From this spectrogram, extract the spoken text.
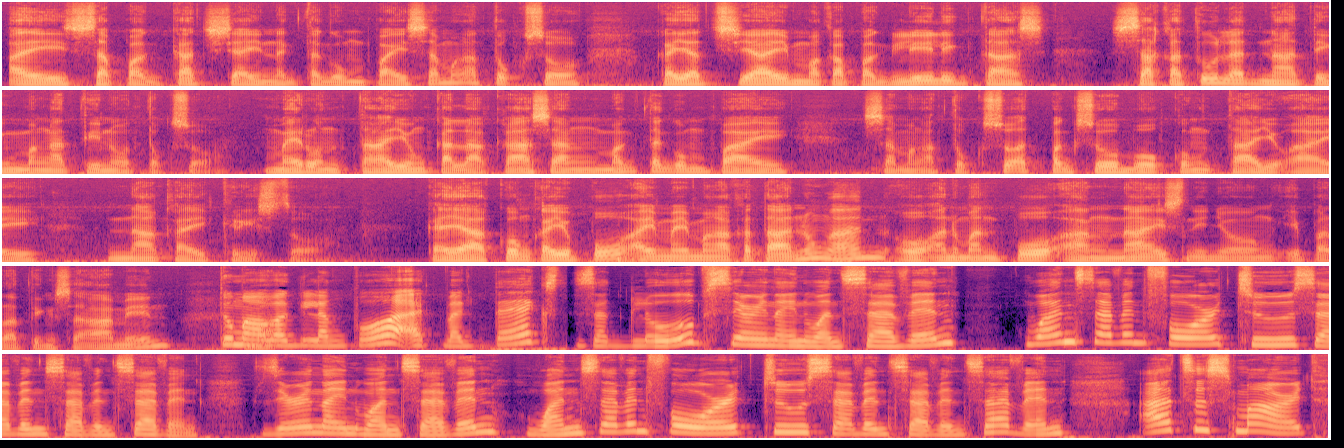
ay sapagkat siya ay nagtagumpay sa mga tukso, kaya't siya ay makapagliligtas sa katulad nating mga tinutokso. Mayroon tayong kalakasang magtagumpay sa mga tukso at pagsubok kung tayo ay nakay Kristo. Kaya kung kayo po ay may mga katanungan o anuman po ang nais ninyong iparating sa amin, Tumawag lang po at mag-text sa Globe 0917 174-2777, 0917-174-2777, at sa Smart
